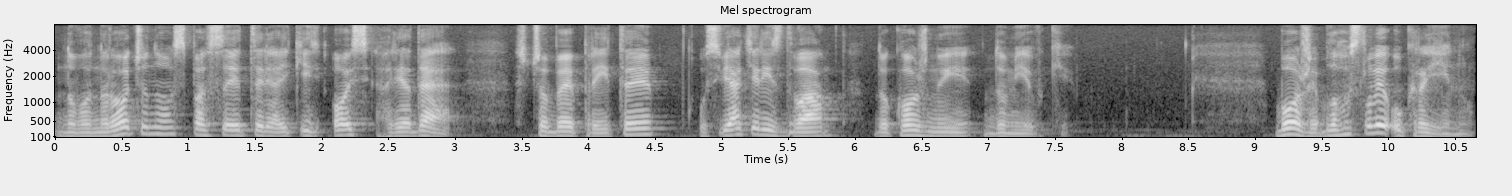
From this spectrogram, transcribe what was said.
новонародженого Спасителя, який ось гряде, щоби прийти у святі Різдва до кожної домівки. Боже, благослови Україну.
